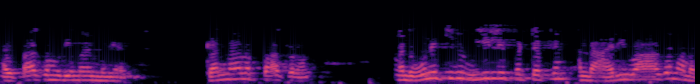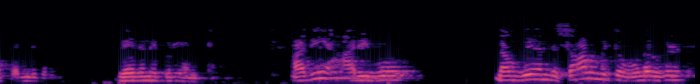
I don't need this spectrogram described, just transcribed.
அது பார்க்க முடியுமான்னு முடியாது கண்ணால பார்க்கிறோம். அந்த உணர்ச்சிகள் உயிரிழப்பட்ட பின் அந்த அறிவாக நாம தெரிஞ்சுக்கிறோம். வேதனைக்குரிய அதே அறிவோ நம் அந்த சாபமிட்ட உணர்வுகள்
